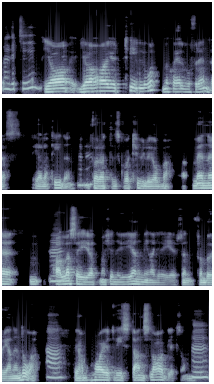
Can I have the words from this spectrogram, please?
Under tid? Ja, jag har ju tillåtit mig själv att förändras hela tiden mm. för att det ska vara kul att jobba. Men eh, mm. alla säger att man känner igen mina grejer sen från början ändå. Ja. Jag har ju ett visst anslag liksom. Mm.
